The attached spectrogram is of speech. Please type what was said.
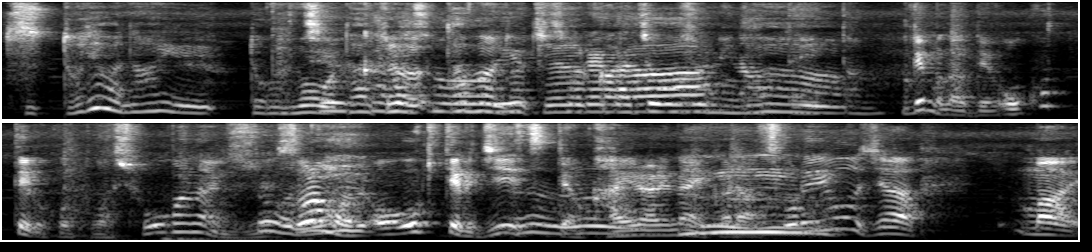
ずっとではないと思う。多分途中それが上手になっていったの、うん、でもだって怒ってることはしょうがないんでね。それはもう起きてる事実っては変えられないから、うん、それをじゃあまあ、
